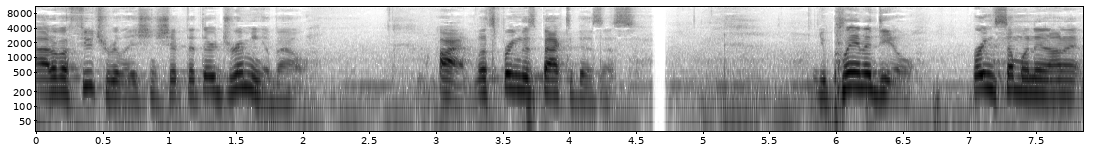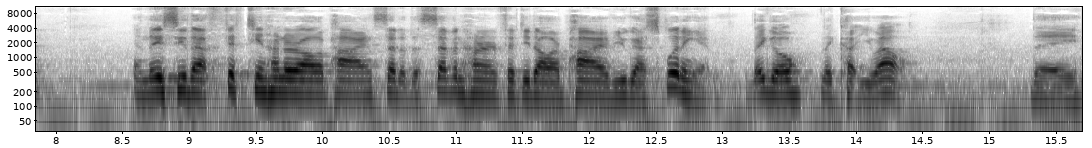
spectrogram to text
out of a future relationship that they're dreaming about. All right, let's bring this back to business. You plan a deal, bring someone in on it, and they see that $1,500 pie instead of the $750 pie of you guys splitting it. They go, they cut you out. They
